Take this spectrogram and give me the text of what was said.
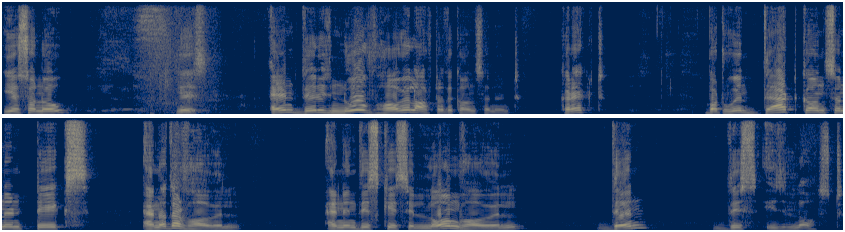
Yes or no? Yes. And there is no vowel after the consonant, correct? But when that consonant takes another vowel and in this case a long vowel, then this is lost.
